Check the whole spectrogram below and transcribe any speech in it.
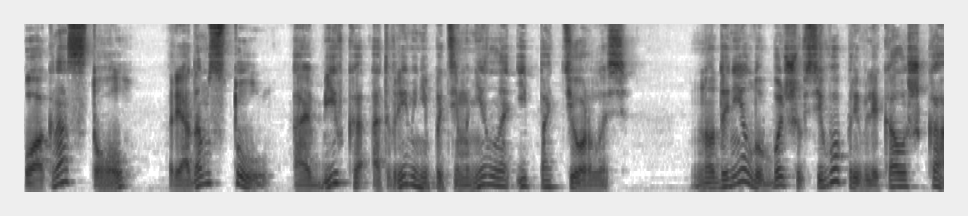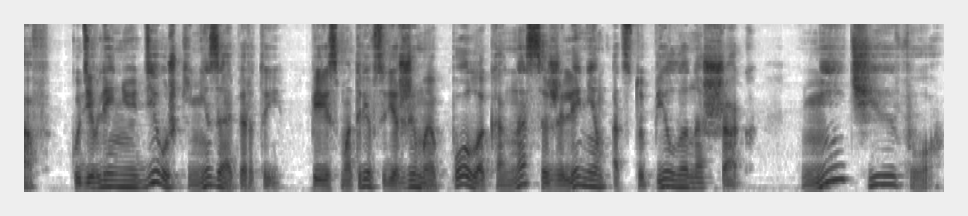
У окна стол, рядом стул, а обивка от времени потемнела и потерлась. Но Даниэлу больше всего привлекал шкаф, к удивлению девушки не запертый. Пересмотрев содержимое полок, она с сожалением отступила на шаг. Ничего.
